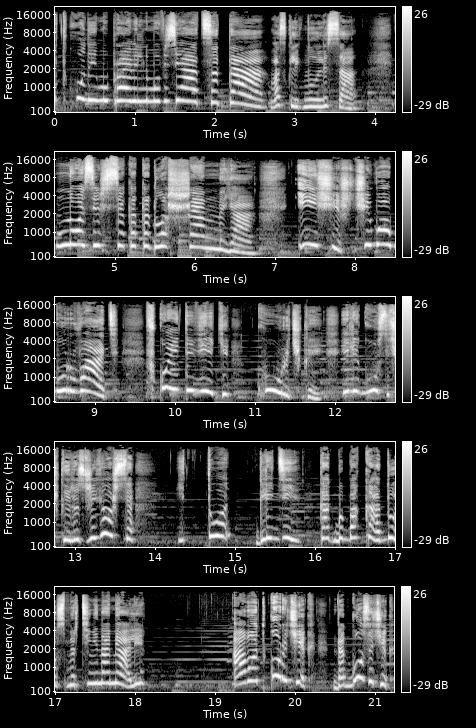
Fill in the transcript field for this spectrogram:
«Откуда ему правильному взяться-то?» – воскликнула лиса. «Носишься, как оглашенная, ищешь, чего обурвать. В кои-то веки курочкой или гусочкой разживешься, гляди, как бы бока до смерти не намяли. А вот курочек да гусочек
